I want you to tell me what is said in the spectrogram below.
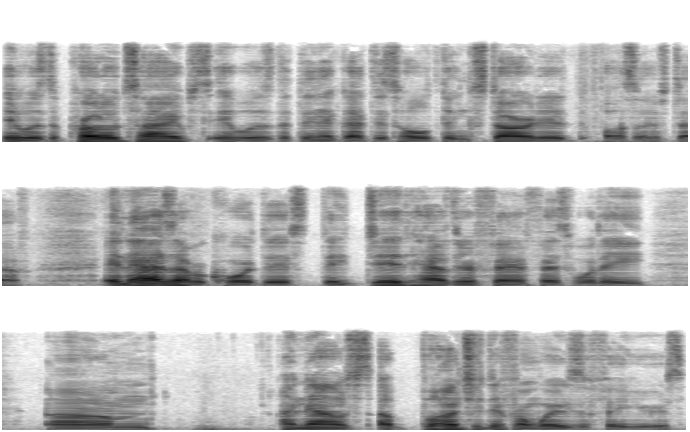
It was the prototypes. It was the thing that got this whole thing started. All sort of stuff. And as I record this, they did have their fan fest where they um, announced a bunch of different waves of figures.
